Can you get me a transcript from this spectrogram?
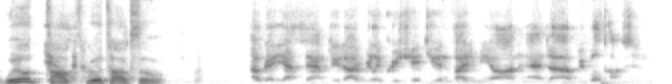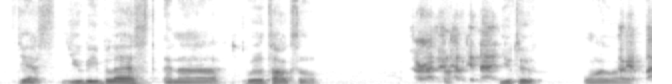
we'll talk. We'll talk soon. Okay, yeah, Sam, dude, I really appreciate you inviting me on, and uh, we will talk soon. Yes, you be blessed, and uh, we'll talk soon. All right, man. Have a good night. You too. One love. Okay, bye.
